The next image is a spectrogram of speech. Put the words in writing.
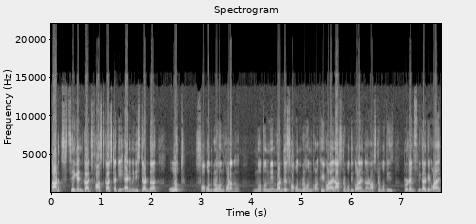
তার সেকেন্ড কাজ ফার্স্ট কাজটা কি? অ্যাডমিনিস্টার দ্য ওথ শপথ গ্রহণ করানো। নতুন মেম্বারদের শপথ গ্রহণ ক- করায়? রাষ্ট্রপতি করায় না। রাষ্ট্রপতি প্রোটেম স্পিকারকে করায়?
